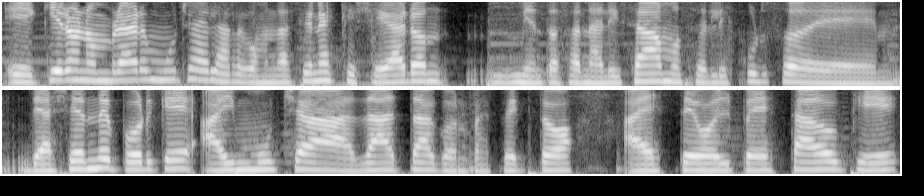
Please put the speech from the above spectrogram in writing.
eh, quiero nombrar muchas de las recomendaciones que llegaron mientras analizábamos el discurso de, de, Allende, porque hay mucha data con respecto a este golpe de Estado que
